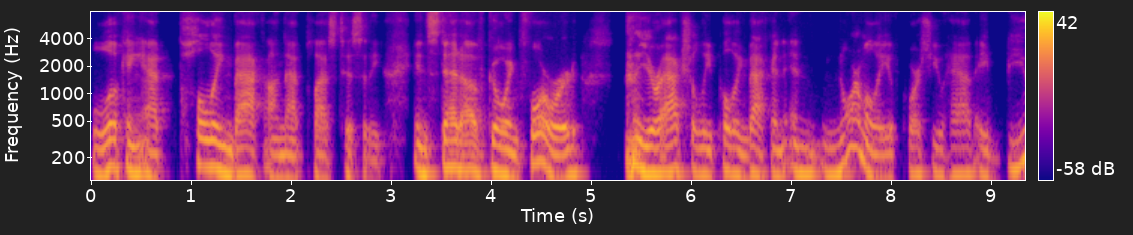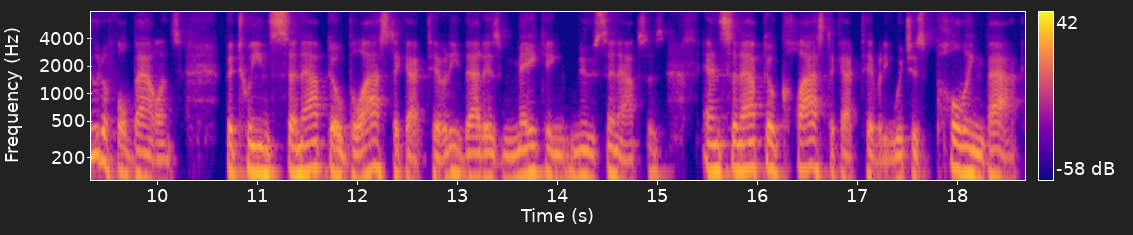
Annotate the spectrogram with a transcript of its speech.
looking at pulling back on that plasticity. Instead of going forward, you're actually pulling back. And, and normally, of course, you have a beautiful balance between synaptoblastic activity, that is making new synapses, and synaptoclastic activity, which is pulling back.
